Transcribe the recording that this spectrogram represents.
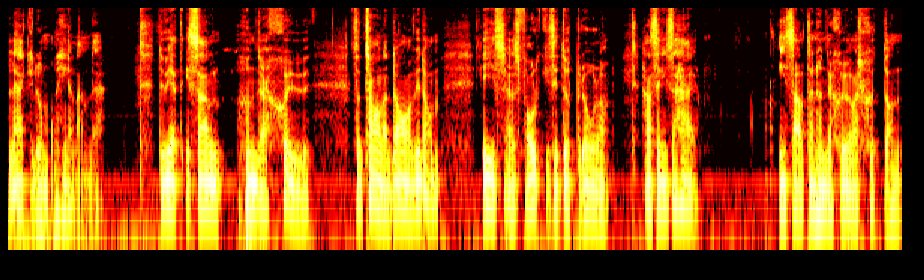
läkedom och helande. Du vet i psalm 107 så talar David om Israels folk i sitt uppror. Han säger så här i Psaltaren 107, vers 17.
